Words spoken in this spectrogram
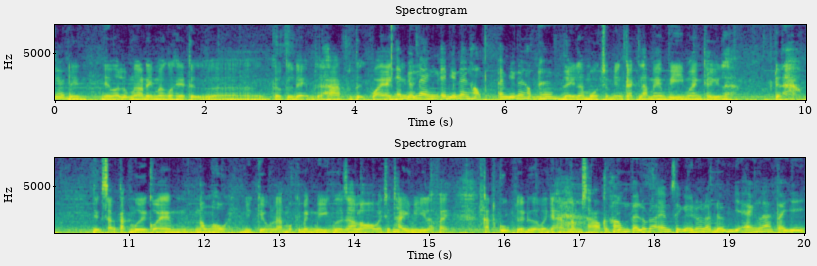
dạ, nên nếu mà lúc nào đấy mà có thể tự uh, kiểu tự đệm tự hát tự quay anh em vẫn đang em vẫn đang học em vẫn đang học thêm. Đấy là một trong những cách làm mv mà anh thấy là tuyệt hảo những sáng tác mới của em nóng hổi như kiểu là một cái bánh mì vừa ra lò vậy chứ thay vì là phải cắt cúp rồi đưa vào nhà hàng năm sao các không kiểu. tại lúc đó em suy nghĩ rất là đơn giản là tại vì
